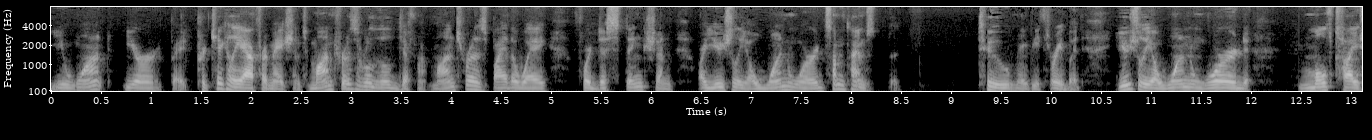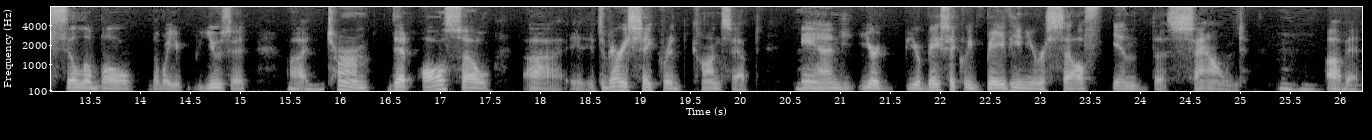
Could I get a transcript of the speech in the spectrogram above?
you want your particularly affirmations. Mantras are a little different. Mantras by the way for distinction are usually a one word sometimes two maybe three but usually a one word multi-syllable the way you use it uh, mm-hmm. term that also uh, it's a very sacred concept. Mm-hmm. and you're you're basically bathing yourself in the sound mm-hmm. of mm-hmm. it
